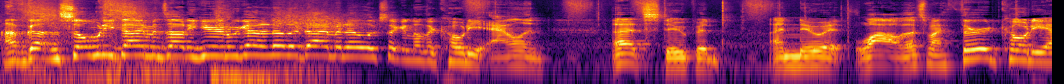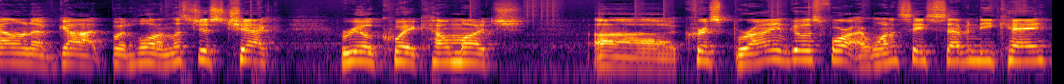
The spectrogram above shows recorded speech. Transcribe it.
I've gotten so many diamonds out of here, and we got another diamond, and it looks like another Cody Allen. That's stupid. I knew it. Wow, that's my third Cody Allen I've got. But hold on, let's just check real quick how much uh, Kris Bryant goes for. I want to say 70k,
